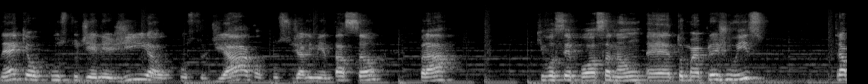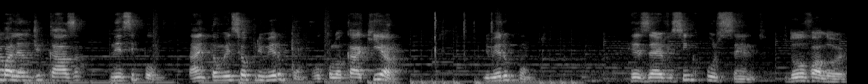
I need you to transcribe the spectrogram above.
né, que é o custo de energia, o custo de água, o custo de alimentação, para que você possa não é, tomar prejuízo trabalhando de casa nesse ponto, tá? Então esse é o primeiro ponto. Vou colocar aqui, ó, primeiro ponto. Reserve 5% do valor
